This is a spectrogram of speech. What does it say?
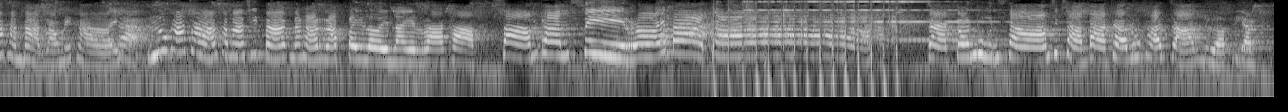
5,000 บาทเราไม่ขายค่ะลูกค้าจ๋าสมาชิกบัคนะคะ รับไปเลยในราคา 3,400 บาทค่ะ จากต้นทุน 33 บาทค่ะ ลูกค้าจ๋าเหลือเพียงยี่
